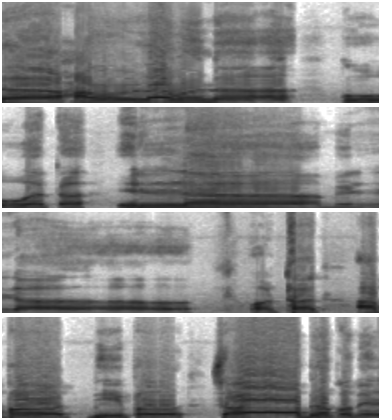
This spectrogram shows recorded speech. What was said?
লা হাওলা ইল্লা বিল্লাহ। অর্থাৎ আপদ, বিপদ, সব রকমের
